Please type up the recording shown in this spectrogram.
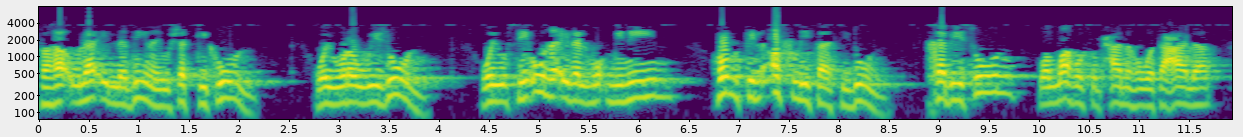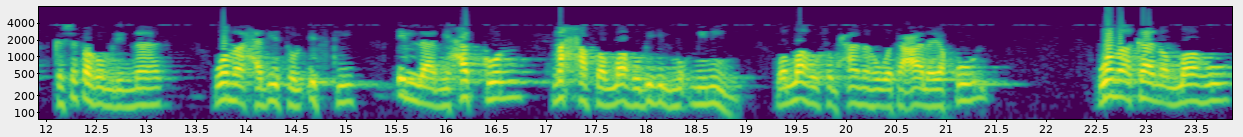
فهؤلاء الذين يشككون ويروجون ويسيئون إلى المؤمنين هم في الأصل فاسدون. خبيثون والله سبحانه وتعالى كشفهم للناس. وما حديث الإفك إلا محك محص الله به المؤمنين. والله سبحانه وتعالى يقول وما كان الله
